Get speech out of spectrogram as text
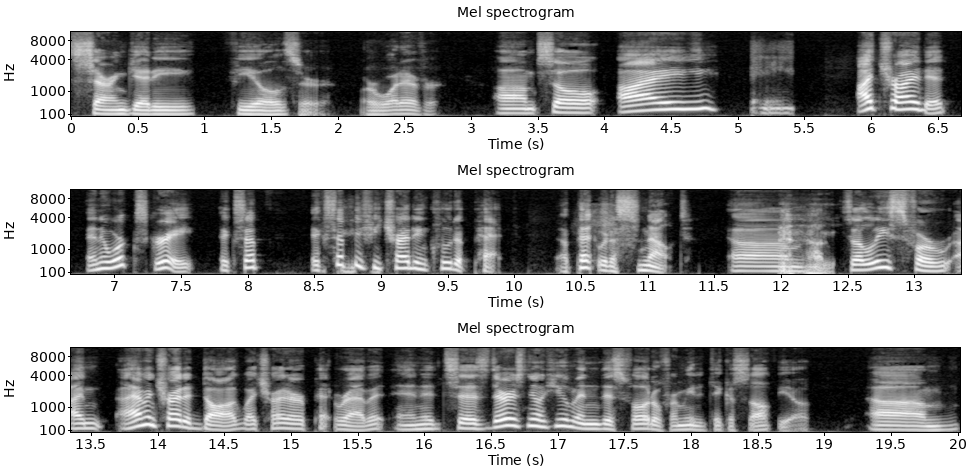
Serengeti fields or, or whatever. Um, so I I tried it and it works great, except except if you try to include a pet, a pet with a snout. Um, so at least for I'm I haven't tried a dog, but I tried our pet rabbit, and it says there is no human in this photo for me to take a selfie of. Um,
